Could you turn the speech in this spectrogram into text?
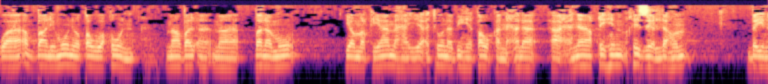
والظالمون يطوقون ما ظلموا يوم القيامة أن يأتون به طوقا على أعناقهم خزيا لهم بين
